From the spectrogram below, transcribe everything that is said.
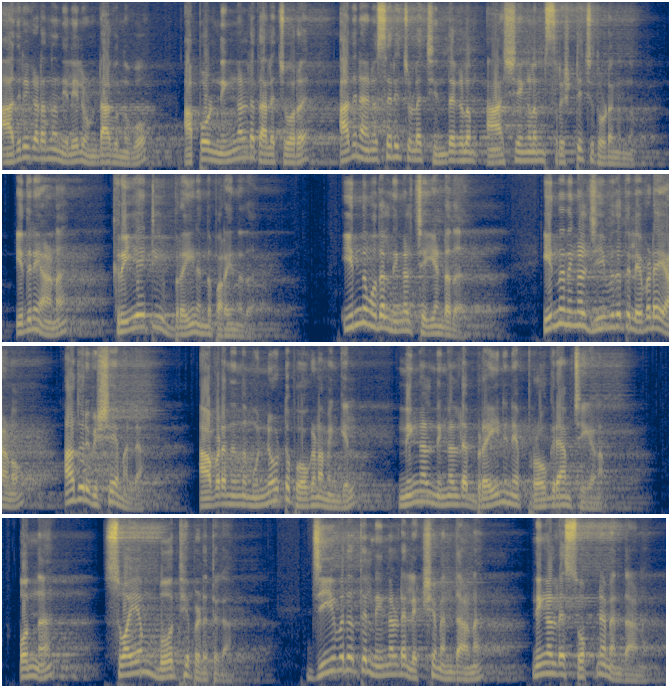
അതിരുകടന്ന നിലയിൽ ഉണ്ടാകുന്നുവോ അപ്പോൾ നിങ്ങളുടെ തലച്ചോറ് അതിനനുസരിച്ചുള്ള ചിന്തകളും ആശയങ്ങളും സൃഷ്ടിച്ചു തുടങ്ങുന്നു. ഇതിനെയാണ് ക്രിയേറ്റീവ് ബ്രെയിൻ എന്ന് പറയുന്നത്. ഇന്നു മുതൽ നിങ്ങൾ ചെയ്യേണ്ടത് ഇന്ന് നിങ്ങൾ ജീവിതത്തിൽ എവിടെയാണോ അതൊരു വിഷയമല്ല. അവിടെ നിന്ന് മുന്നോട്ട് പോകണമെങ്കിൽ നിങ്ങൾ നിങ്ങളുടെ ബ്രെയിനിനെ പ്രോഗ്രാം ചെയ്യണം. ഒന്ന് സ്വയം ബോധ്യപ്പെടുത്തുക. ജീവിതത്തിൽ നിങ്ങളുടെ ലക്ഷ്യം എന്താണ്? നിങ്ങളുടെ സ്വപ്നം എന്താണ്?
